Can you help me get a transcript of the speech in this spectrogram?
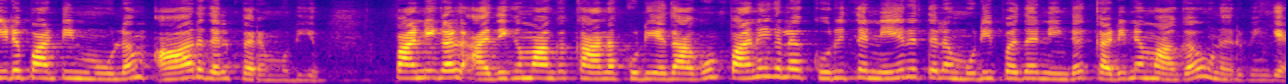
ஈடுபாட்டின் மூலம் ஆறுதல் பெற முடியும். பணிகள் அதிகமாக காணக்கூடியதாகவும் பணிகளை குறித்த நேரத்தில் முடிப்பதை நீங்கள் கடினமாக உணர்வீங்க.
